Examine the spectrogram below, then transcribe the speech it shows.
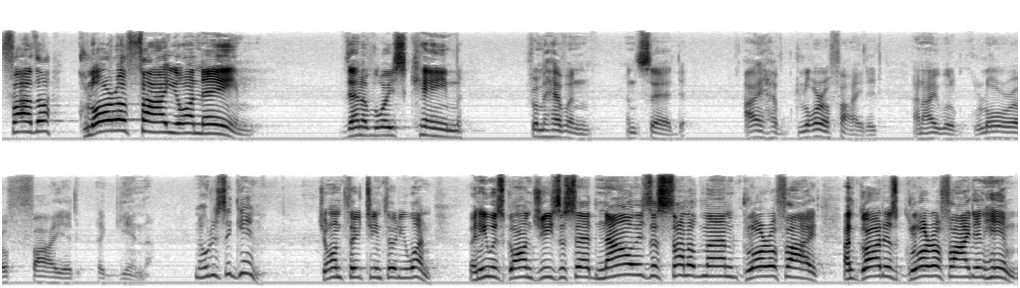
Father, glorify your name. Then a voice came from heaven and said, I have glorified it and I will glorify it again. Notice again, John 13 31. When he was gone, Jesus said, Now is the Son of Man glorified, and God is glorified in him.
